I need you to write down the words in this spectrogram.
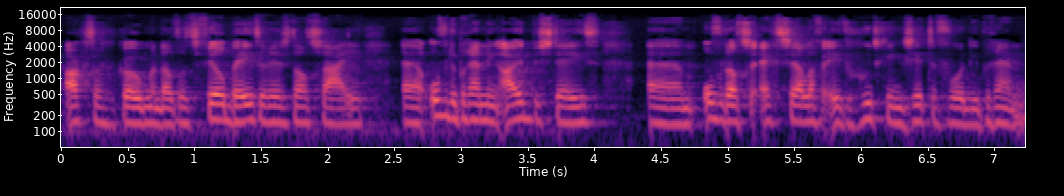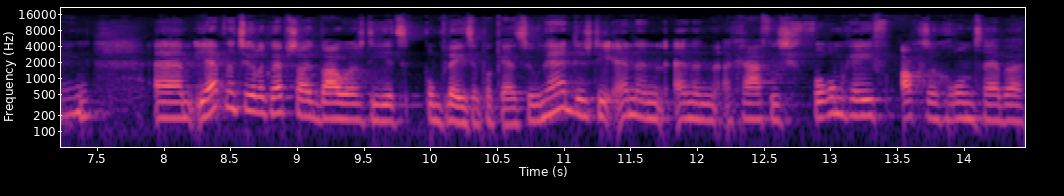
achter gekomen dat het veel beter is dat zij of de branding uitbesteedt. Um, of dat ze echt zelf even goed ging zitten voor die branding. Um, je hebt natuurlijk websitebouwers die het complete pakket doen. Hè? Dus die en een, en een grafisch vormgeef achtergrond hebben.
